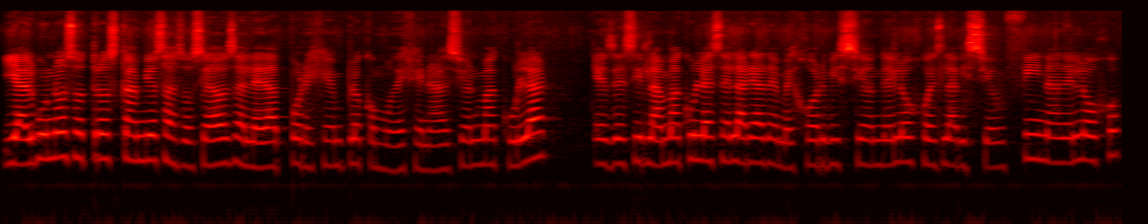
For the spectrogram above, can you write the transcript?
y algunos otros cambios asociados a la edad, por ejemplo, como degeneración macular. Es decir, la mácula es el área de mejor visión del ojo, es la visión fina del ojo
